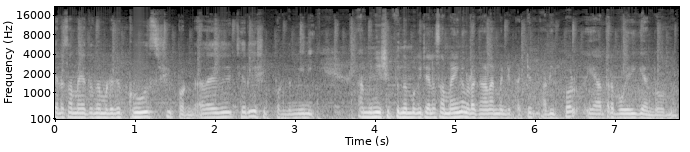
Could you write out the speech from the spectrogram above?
ചില സമയത്ത് നമ്മുടെ ഒരു ക്രൂസ് ഷിപ്പുണ്ട് അതായത് ചെറിയ ഷിപ്പുണ്ട് മിനി ആ മിനി ഷിപ്പ് നമുക്ക് ചില സമയങ്ങളിവിടെ കാണാൻ വേണ്ടി പറ്റും. അതിപ്പോൾ യാത്ര പോയിരിക്കാൻ തോന്നുന്നു.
